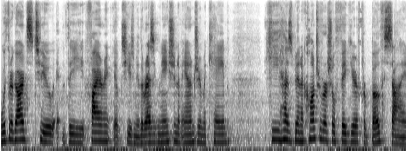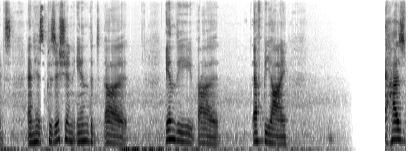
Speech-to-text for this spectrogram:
With regards to the firing, excuse me, the resignation of Andrew McCabe, he has been a controversial figure for both sides, and his position in the uh, in the uh, FBI has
